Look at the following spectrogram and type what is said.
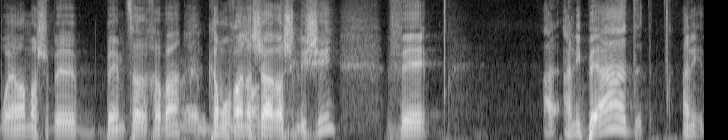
הוא היה ממש ב, באמצע הרחבה. אה, כמובן נכון. השער השלישי. ואני בעד, אני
